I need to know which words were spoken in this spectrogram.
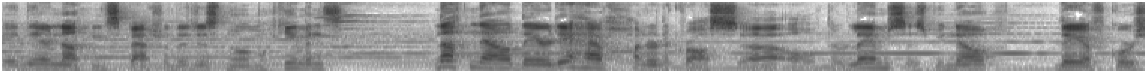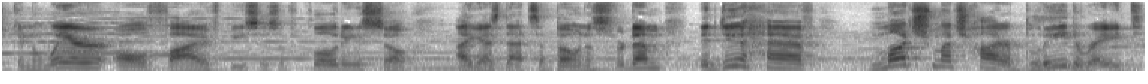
they're nothing special. They're just normal humans. Nothing out there. They have 100 across uh, all their limbs, as we know. They, of course, can wear all five pieces of clothing, so I guess that's a bonus for them. They do have much, much higher bleed rate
